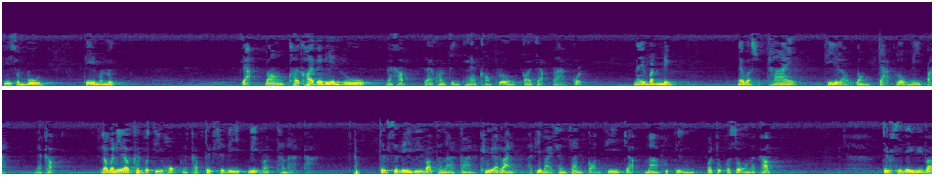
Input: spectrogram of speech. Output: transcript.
ที่สมบูรณ์ที่มนุษย์ จะต้องค่อยๆไปเรียนรู้นะครับ และความจริงแท้ของพระองค์ก็จะปรากฏในวันหนึ่ง ในวันสุดท้ายที่เราต้องจากโลกนี้ไปนะครับ แล้ววันนี้เราขึ้นบทที่หกนะครับ ทฤษฎีวิวัฒนาการ ทฤษฎีวิวัฒนาการคืออะไร อธิบายสั้น ๆ ก่อนที่จะมาพูดถึงวัตถุประสงค์นะครับ ทฤษฎีวิวั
